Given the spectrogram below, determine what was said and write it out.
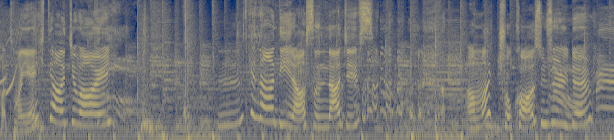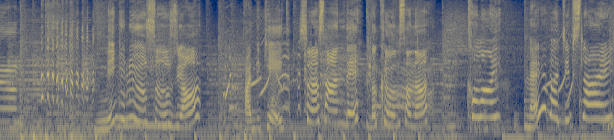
tatmaya ihtiyacı var. Hmm, fena değil aslında cips. Ama çok az üzüldüm. Ne gülüyorsunuz ya? Hadi Kate, sıra sende. Bakalım sana. Kolay. Merhaba cipsler.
